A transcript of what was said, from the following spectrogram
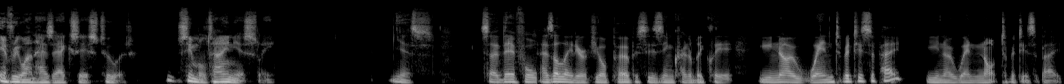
everyone has access to it hmm. simultaneously. Yes. So, therefore, as a leader, if your purpose is incredibly clear, you know when to participate, you know when not to participate,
